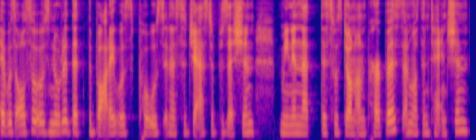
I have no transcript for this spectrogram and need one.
it was also it was noted that the body was posed in a suggestive position, meaning that this was done on purpose and with intention.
